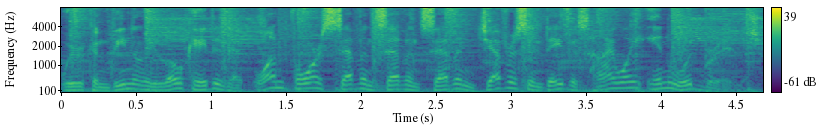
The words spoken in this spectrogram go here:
We're conveniently located at 14777 Jefferson Davis Highway in Woodbridge.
